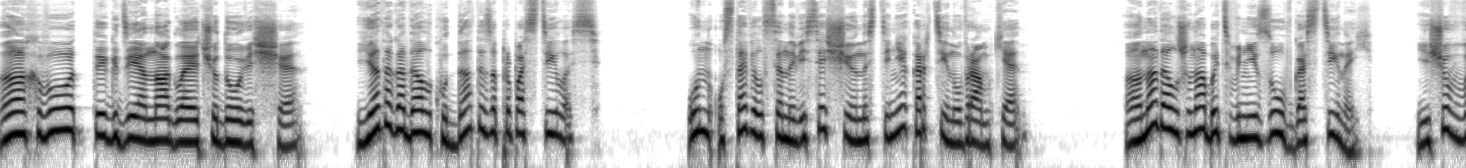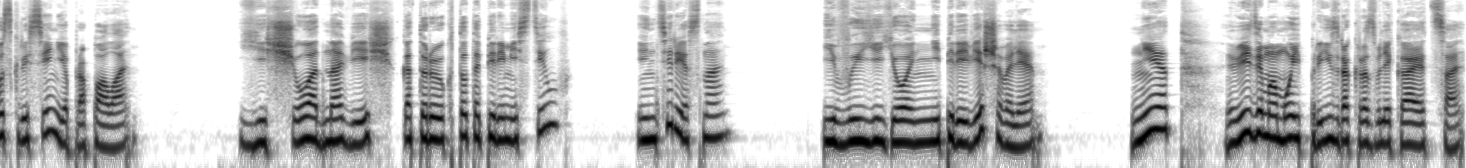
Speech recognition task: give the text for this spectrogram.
«Ах, вот ты где, наглое чудовище!» Я догадал, куда ты запропастилась. Он уставился на висящую на стене картину в рамке. Она должна быть внизу, в гостиной. Еще в воскресенье пропала. Еще одна вещь, которую кто-то переместил? Интересно. И вы ее не перевешивали? Нет, видимо, мой призрак развлекается.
